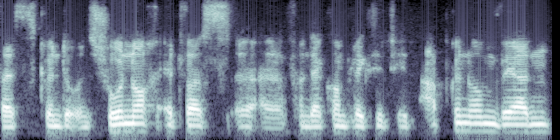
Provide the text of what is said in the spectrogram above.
Das heißt, es könnte uns schon noch etwas äh, von der Komplexität abgenommen werden.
